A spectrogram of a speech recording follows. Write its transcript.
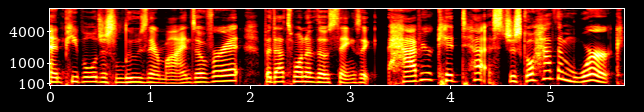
And people just lose their minds over it. But that's one of those things. Like have your kid test. Just go have them work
